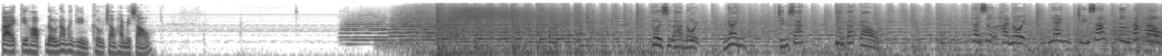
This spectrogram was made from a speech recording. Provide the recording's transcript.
tại kỳ họp đầu năm 2026. Thời sự Hà Nội, nhanh, chính xác, tương tác cao. Thời sự Hà Nội, nhanh, chính xác, tương tác cao.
